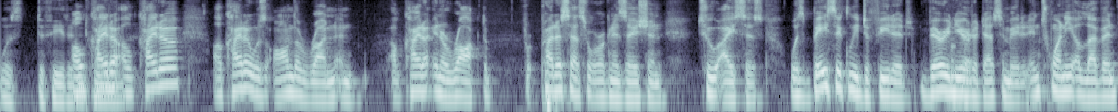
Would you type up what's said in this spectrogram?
was defeated? Al Qaeda Al Qaeda Al Qaeda was on the run, and Al Qaeda in Iraq, the predecessor organization to ISIS was basically defeated, very near okay. to decimated in 2011.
